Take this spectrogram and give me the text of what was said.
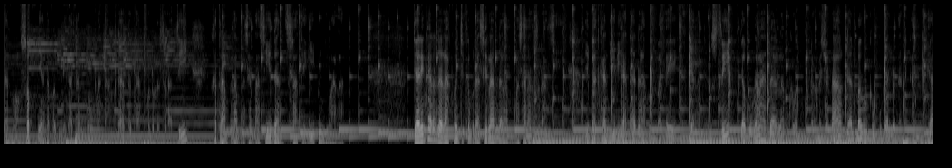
dan workshop yang dapat meningkatkan kemampuan Anda tentang produk asuransi, keterampilan presentasi, dan strategi penjualan. Jaringan adalah kunci keberhasilan dalam pemasaran asuransi. Libatkan diri Anda dalam berbagai kegiatan industri, gabunglah dalam kelompok profesional, dan bangun hubungan dengan rekan kerja,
